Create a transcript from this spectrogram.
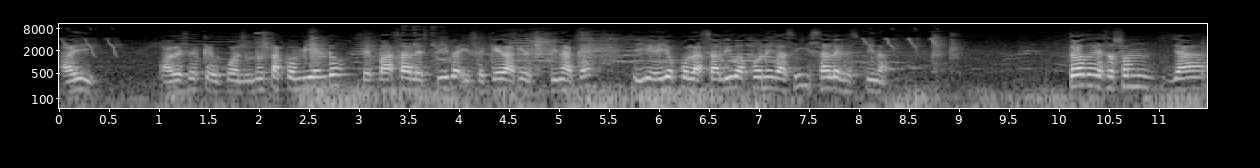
ahí. A veces que cuando uno está comiendo, se pasa la espina y se queda aquí la espina acá, y ellos con la saliva ponen así y sale la espina. Todo eso son ya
